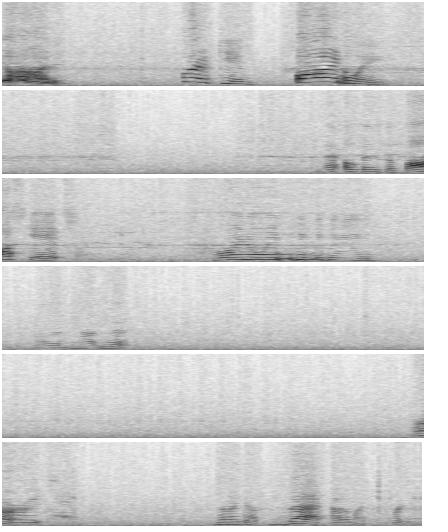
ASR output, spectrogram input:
god! Freaking finally! That opens the boss gates. Finally! but not yet. Alright. Now I got that out of my friggin'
